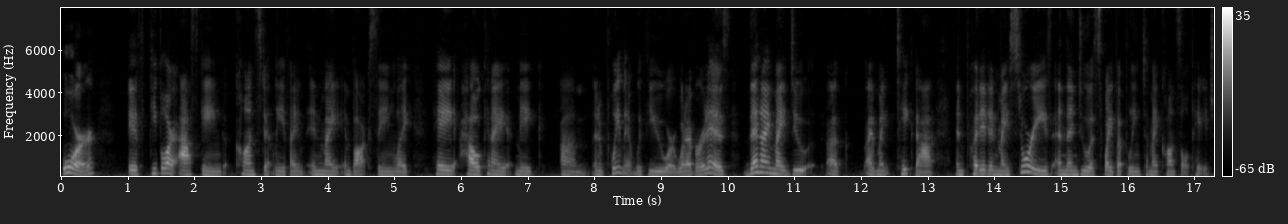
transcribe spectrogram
or if people are asking constantly, if I'm in my inbox saying, like, hey, how can I make um, an appointment with you or whatever it is, then I might do a I might take that and put it in my stories and then do a swipe up link to my consult page.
